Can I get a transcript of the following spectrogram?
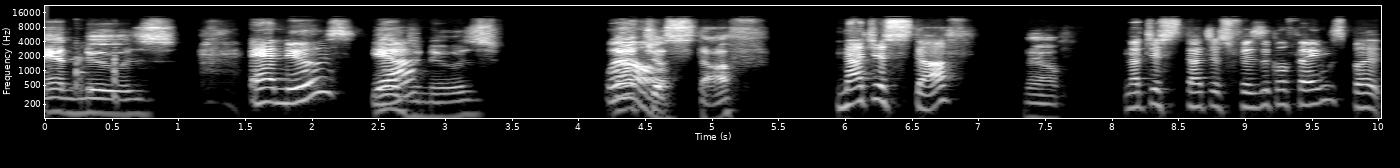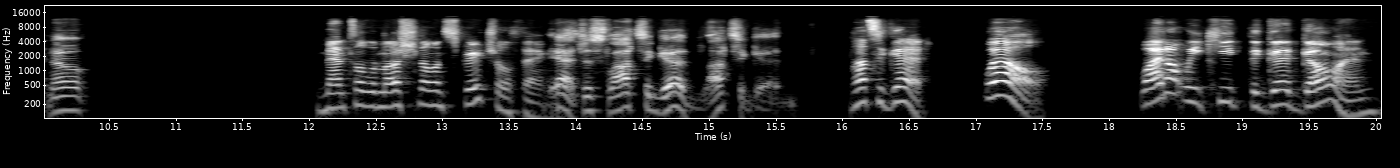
and news. And news? Yeah. And news. Well, not just stuff. Not just stuff. No. Not just not just physical things, but no mental, emotional, and spiritual things. Yeah, just lots of good. Lots of good. Lots of good. Well, why don't we keep the good going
